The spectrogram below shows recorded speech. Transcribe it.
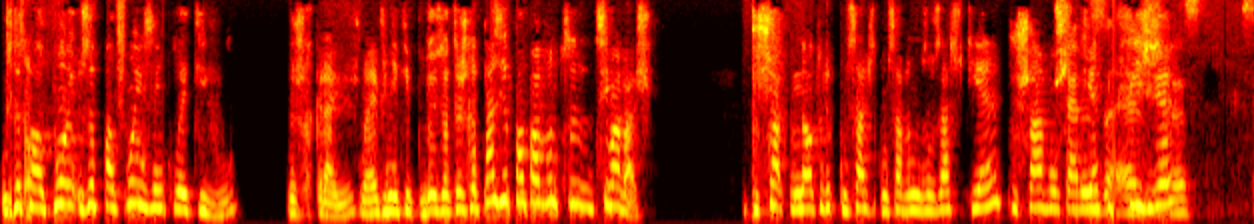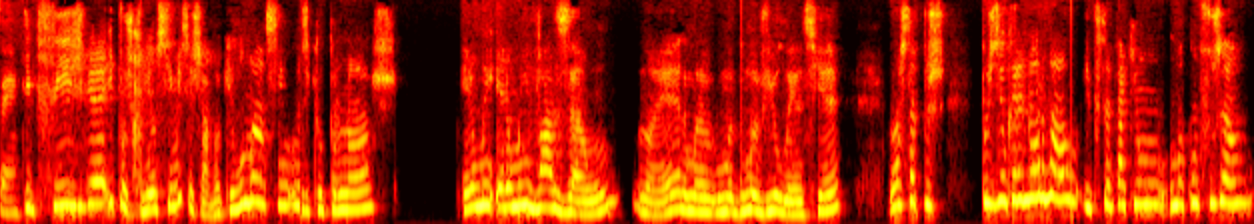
Os, então. apalpões, os apalpões em coletivo nos recreios, não é? Vinha tipo dois ou três rapazes e apalpavam-te de cima a baixo. Puxar, na altura que começávamos a usar sutiã, puxavam Puxar o sutiã tipo fisga. Sim. tipo fisga, e depois riam-se imenso, achavam aquilo o máximo, mas aquilo para nós era uma, era uma invasão, não é? Era uma, uma, de uma violência. Lá está, depois, depois diziam que era normal, e portanto há aqui um- uma confusão.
